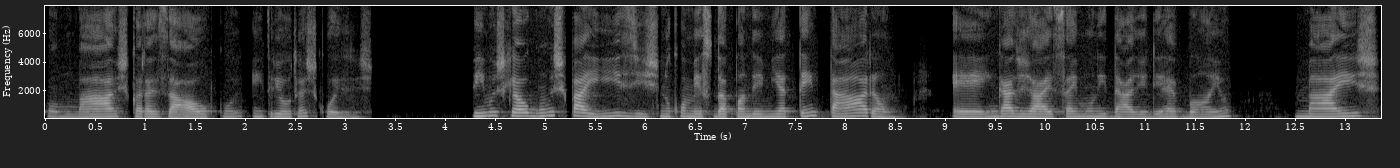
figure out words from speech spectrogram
como máscaras, álcool, entre outras coisas. Vimos que alguns países, no começo da pandemia, tentaram é, engajar essa imunidade de rebanho, mas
